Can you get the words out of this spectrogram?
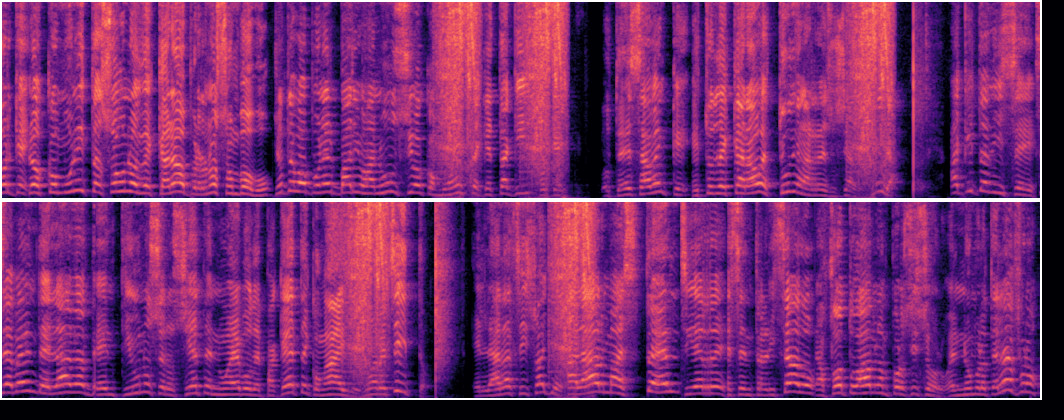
Porque los comunistas son unos descarados, pero no son bobos. Yo te voy a poner varios anuncios como este que está aquí, porque ustedes saben que estos descarados estudian las redes sociales. Mira, aquí te dice, se vende el HADA 2107 nuevo de paquete con aire, nuevecito. El HADA se hizo ayer. Alarma Estel, cierre descentralizado. Las fotos hablan por sí solo. El número de teléfono.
